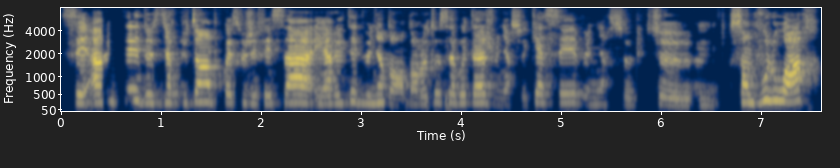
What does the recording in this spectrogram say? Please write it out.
C'est arrêter de se dire putain pourquoi est-ce que j'ai fait ça? Et arrêter de venir dans, l'auto-sabotage, venir se casser, venir se, s'en vouloir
